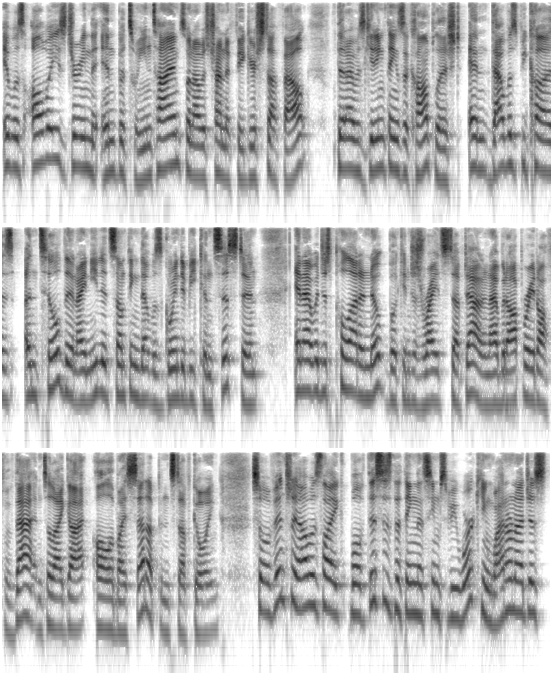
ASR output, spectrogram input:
it was always during the in between times when I was trying to figure stuff out that I was getting things accomplished. And that was because until then, I needed something that was going to be consistent. And I would just pull out a notebook and just write stuff down. And I would operate off of that until I got all of my setup and stuff going. So eventually I was like, well, if this is the thing that seems to be working, why don't I just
